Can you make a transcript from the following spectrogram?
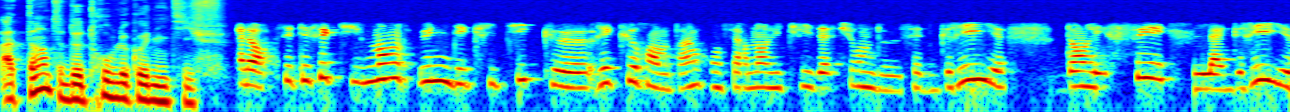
atteintes de troubles cognitifs? Alors, c'est effectivement une des critiques euh, récurrentes hein, concernant l'utilisation de cette grille. Dans les faits, la grille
